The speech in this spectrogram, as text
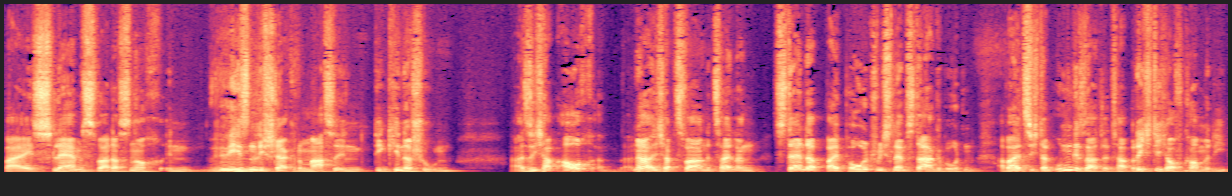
Bei Slams war das noch in wesentlich stärkerem Maße in den Kinderschuhen. Also ich habe auch, na, ich habe zwar eine Zeit lang Stand-up bei Poetry Slams dargeboten, aber als ich dann umgesattelt habe, richtig auf Comedy,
